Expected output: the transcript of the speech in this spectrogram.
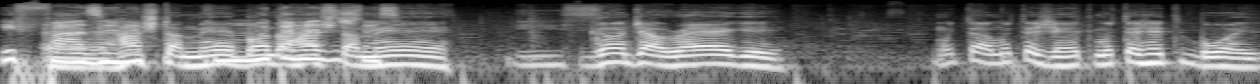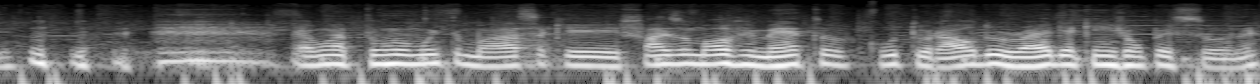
E fazem, é, né? Rastaman, banda Rastaman, Ganja Reggae. Muita, muita gente, muita gente boa aí. é uma turma muito massa que faz o movimento cultural do reggae aqui em João Pessoa, né?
